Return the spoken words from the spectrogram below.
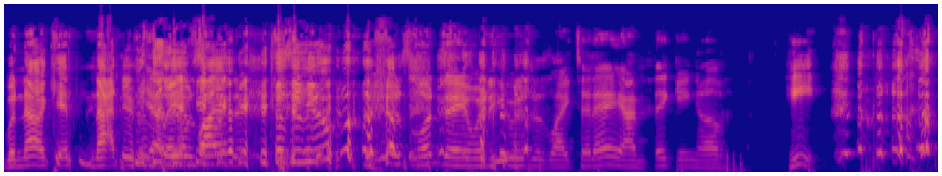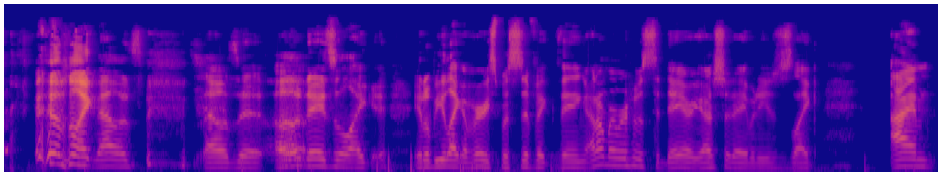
but now I can't not hear him Yeah, say there fire because of you. there was one day when he was just like, "Today I'm thinking of heat." I'm like that was that was it. Other days will like it'll be like a very specific thing. I don't remember if it was today or yesterday, but he was just like, "I'm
